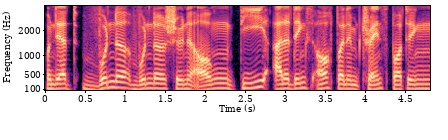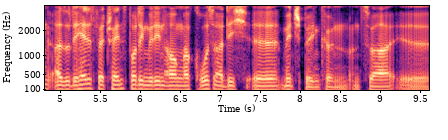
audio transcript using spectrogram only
und er hat wunder, wunderschöne Augen, die allerdings auch bei dem Trainspotting, also der hätte es bei Trainspotting mit den Augen auch großartig äh, mitspielen können. Und zwar, äh,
